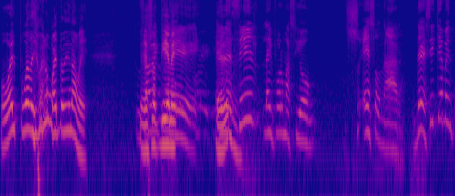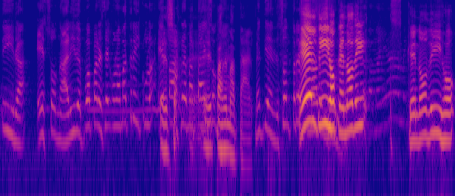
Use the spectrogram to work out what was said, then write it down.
O él puede llevar los cuartos de una vez. Eso tiene- Eh. el decir la información es sonar. Decir que es mentira es sonar. Y después aparecer con la matrícula es Eso, para rematar eh, es sonar. para rematar. ¿Me entiendes? Son tres Él dijo que no di, que no dijo,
